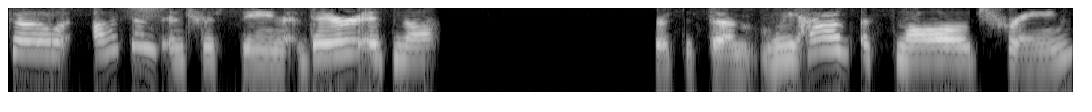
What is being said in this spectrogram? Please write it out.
so Austin's interesting. There is not system. We have a small train,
